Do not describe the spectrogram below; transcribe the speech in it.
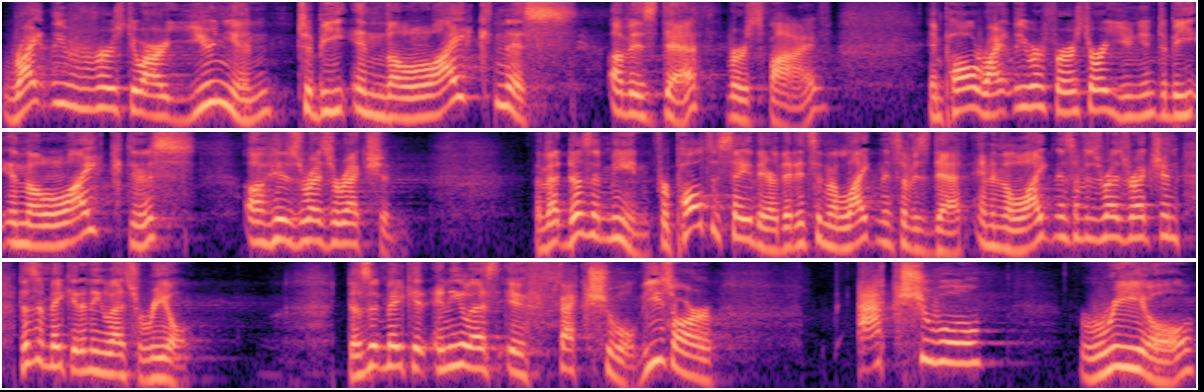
rightly refers to our union to be in the likeness of his death, verse 5. And Paul rightly refers to our union to be in the likeness of his resurrection. And that doesn't mean, for Paul to say there that it's in the likeness of his death and in the likeness of his resurrection, doesn't make it any less real. Doesn't make it any less effectual. These are actual, real,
